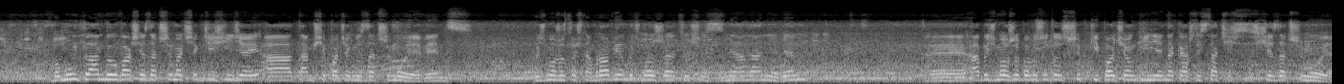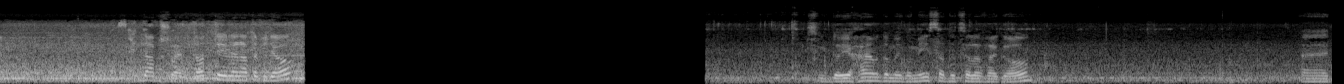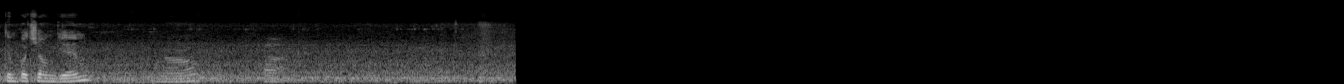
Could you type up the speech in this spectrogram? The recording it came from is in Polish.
bo mój plan był właśnie zatrzymać się gdzieś indziej, a tam się pociąg nie zatrzymuje, więc być może coś tam robią, być może coś jest zmiana, nie wiem. E, A być może po prostu to jest szybki pociąg i nie na każdej stacji się zatrzymuje. Dobrze, to tyle na to wideo. Dojechałem do mojego miejsca docelowego e, tym pociągiem.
